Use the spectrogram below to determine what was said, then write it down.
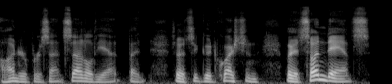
100% settled yet. But so it's a good question. But at Sundance,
